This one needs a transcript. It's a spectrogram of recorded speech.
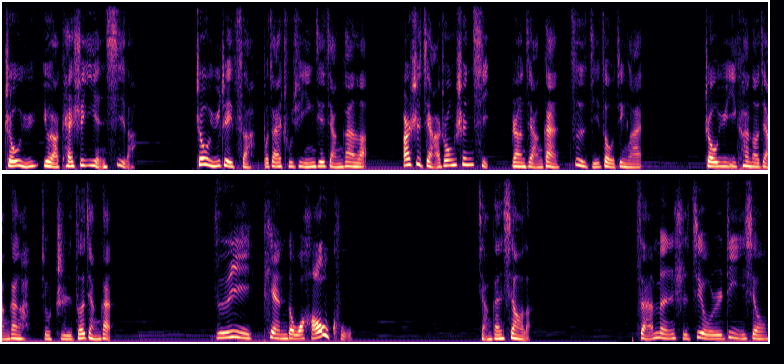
周瑜又要开始演戏了。周瑜这次啊，不再出去迎接蒋干了，而是假装生气，让蒋干自己走进来。周瑜一看到蒋干啊，就指责蒋干：“子义骗得我好苦。”蒋干笑了。咱们是旧日弟兄，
